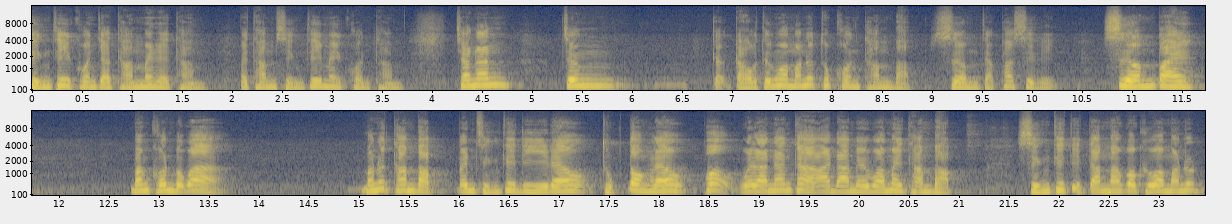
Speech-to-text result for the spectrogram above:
สิ่งที่ควรจะทำไม่ได้ทำไปทำสิ่งที่ไม่ควรทำฉะนั้นจึงเก่าถึงว่ามนุษย์ทุกคนทำบาปเสื่อมจากพระสิริ เสื่อมไป บางคนบอกว่า มนุษย์ทำบาปเป็นสิ่งที่ดีแล้วถูกต้องแล้ว เพราะเวลานั้นถ้าอาดามเอวาไม่ทำบาปสิ่งที่ติดตามมาก็คือว่ามนุษย์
